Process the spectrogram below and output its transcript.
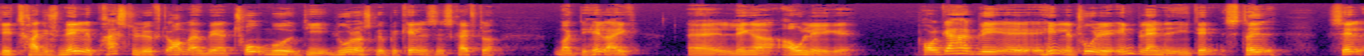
Det traditionelle præsteløft om at være tro mod de lutherske bekendelseskrifter måtte de heller ikke uh, længere aflægge. Paul Gerhardt blev øh, helt naturligt indblandet i den strid, selv,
